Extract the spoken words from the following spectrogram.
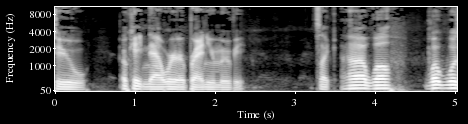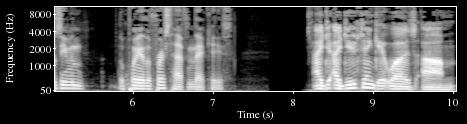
to, okay, now we're a brand new movie. It's like, uh, well, what was even the point of the first half in that case? I do, I do think it was um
